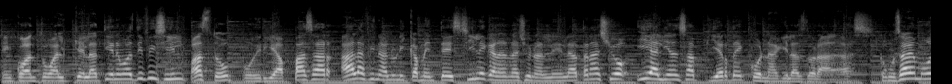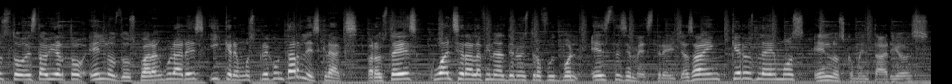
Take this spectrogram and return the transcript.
En cuanto al que la tiene más difícil, Pasto podría pasar a la final únicamente si le gana Nacional en el Atanasio y Alianza pierde con Águilas Doradas. Como sabemos, todo está abierto en los dos cuadrangulares y queremos preguntarles, cracks, para ustedes, ¿cuál será la final de nuestro fútbol este semestre? Ya saben que los leemos en los comentarios.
